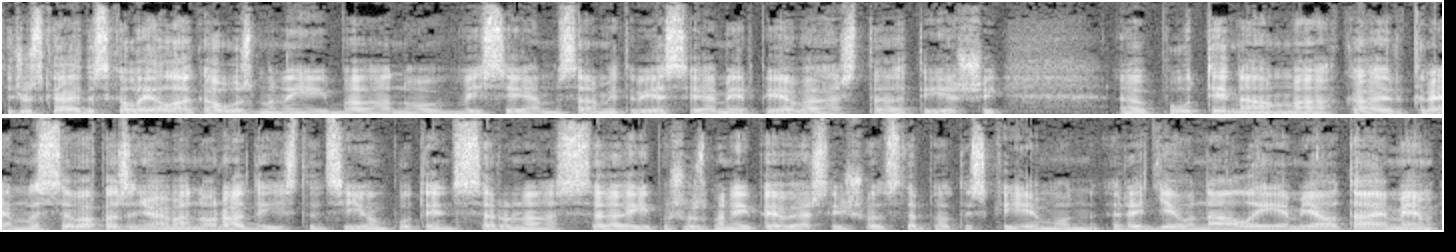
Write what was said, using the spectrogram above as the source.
Taču skaidrs, ka lielākā uzmanība no visiem samita viesiem ir pievērsta tieši Putinam, kā ir Kremlis savā paziņojumā norādījis, tad Sī un Putins sarunās īpaši uzmanību pievērsīšot starptautiskajiem un reģionālajiem jautājumiem.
